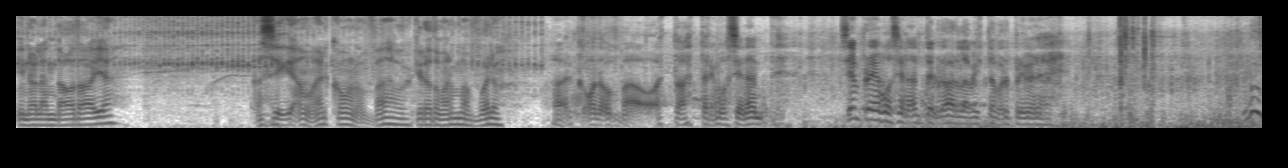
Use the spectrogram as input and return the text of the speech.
y no la han dado todavía. Así que vamos a ver cómo nos va, quiero tomar más vuelo. A ver cómo nos va, oh, esto va a estar emocionante. Siempre es emocionante probar la pista por primera vez. Uh.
